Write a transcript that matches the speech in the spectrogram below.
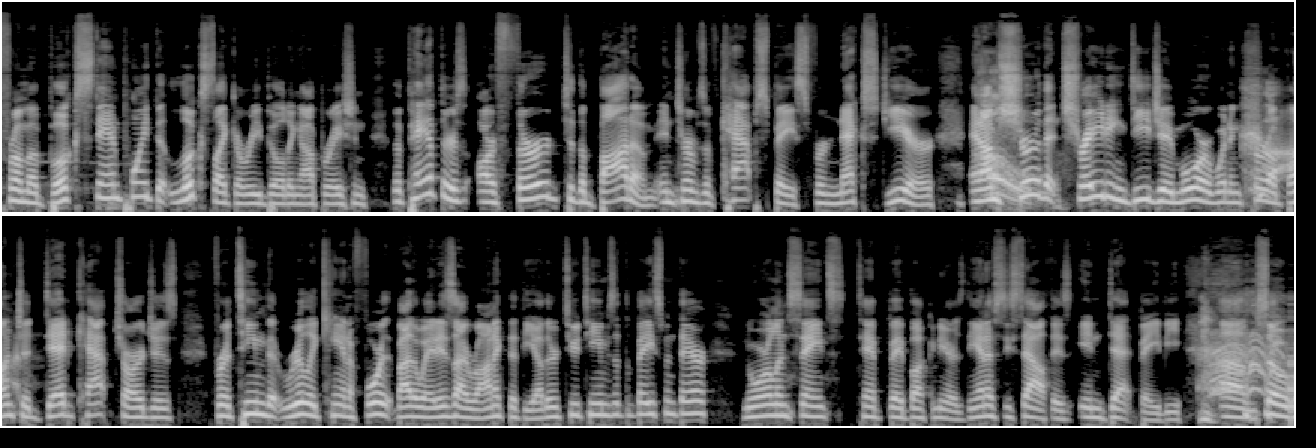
from a book standpoint that looks like a rebuilding operation. The Panthers are third to the bottom in terms of cap space for next year. And I'm oh. sure that trading DJ Moore would incur God. a bunch of dead cap charges for a team that really can't afford it. By the way, it is ironic that the other two teams at the basement there, New Orleans Saints, Tampa Bay Buccaneers, the NFC South is in debt, baby. Um, so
